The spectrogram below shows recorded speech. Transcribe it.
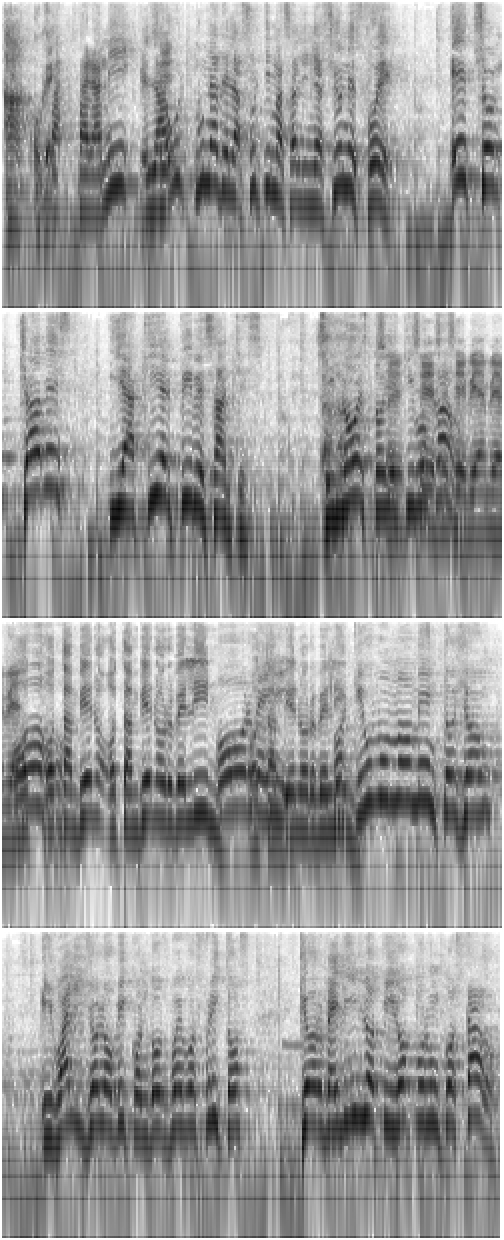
Ah, ok. pa- para mí, la Sí. ul- una de las últimas alineaciones fue Edson Chávez y aquí el pibe Sánchez. Si no estoy Sí, equivocado. sí, sí, bien, bien, bien. O, también, o también Orbelín. Orbelín. O también Orbelín. Porque hubo un momento, John, igual y yo lo vi con dos huevos fritos, que Orbelín lo tiró por un costado.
